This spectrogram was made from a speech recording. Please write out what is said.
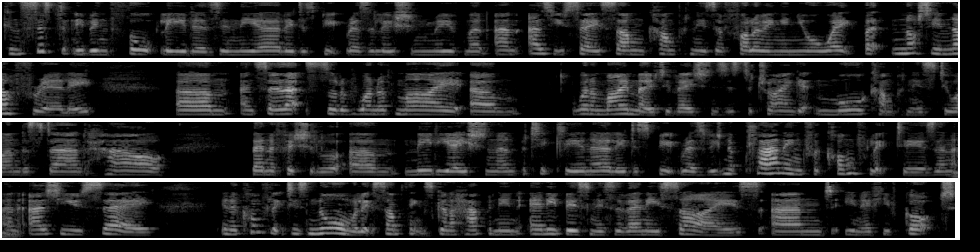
consistently been thought leaders in the early dispute resolution movement, and as you say, some companies are following in your wake, but not enough really. Um, and so that's sort of one of my um, one of my motivations is to try and get more companies to understand how beneficial um, mediation and particularly in early dispute resolution, of planning for conflict is. And, mm. and as you say, you know, conflict is normal. It's something that's going to happen in any business of any size. And you know, if you've got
